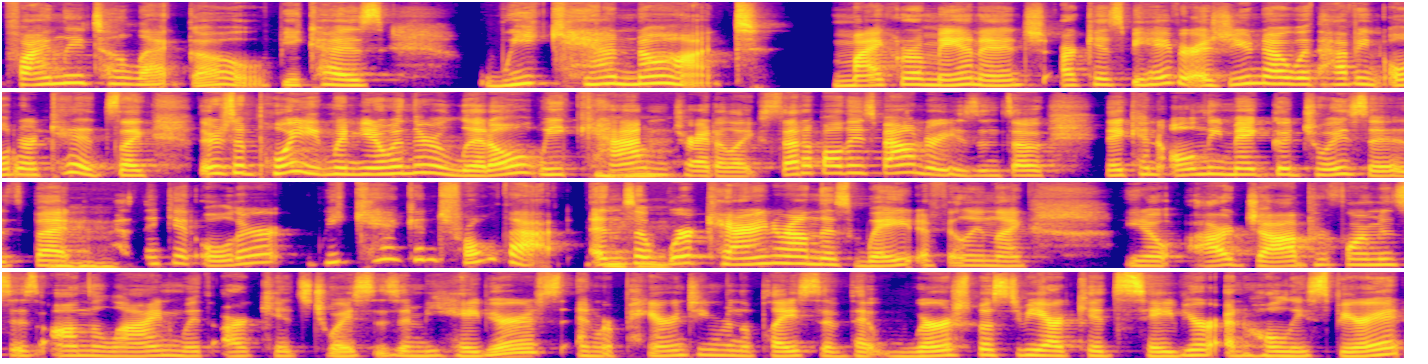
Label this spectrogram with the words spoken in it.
finally to let go because we cannot micromanage our kids' behavior. As you know, with having older kids, like there's a point when, you know, when they're little, we can Mm-hmm. try to like set up all these boundaries. And so they can only make good choices. But Mhm. as they get older, we can't control that. And so Mhm. we're carrying around this weight of feeling like, you know, our job performance is on the line with our kids' choices and behaviors. And we're parenting from the place of that we're supposed to be our kids' savior and Holy Spirit.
